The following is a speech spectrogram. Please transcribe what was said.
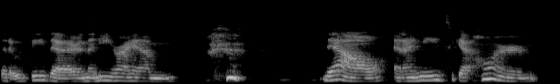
that it would be there. And then here I am now, and I need to get home.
